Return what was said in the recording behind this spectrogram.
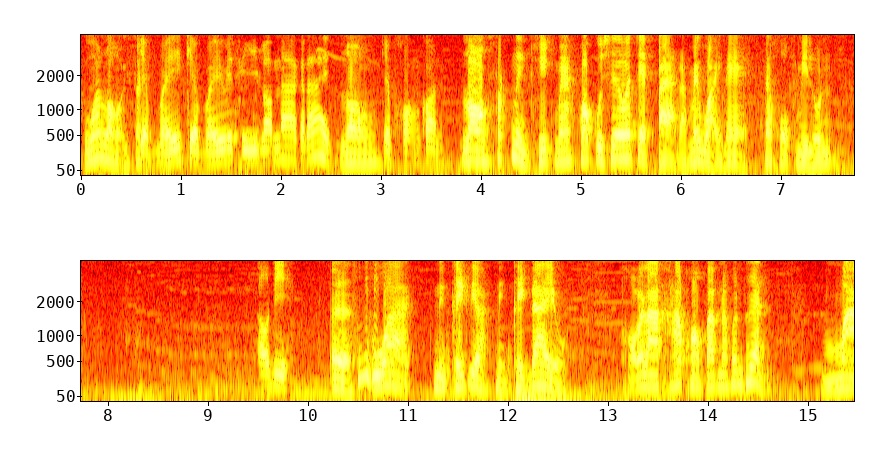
กูว่าลองอีกสักเก็บไว้เก็บไว้ไว้ตีรอบหน้าก็ได้ ลองเก็บของก่อน ลองสักหนึ่งคลิกไหมเพราะกูเชื่อว่าเจ็ดแปดอะไม่ไหวแน่ แต่หกมีลุ้น เอาดิเออกูว่าหนึ่งคลิกดีกว่าหนึ่งคลิกได้อยู่ ขอเวลาคราฟของแป๊บนะเพื่อนๆ มา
